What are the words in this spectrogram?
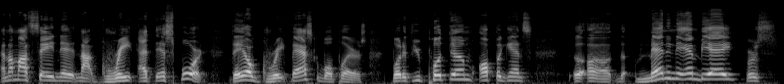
and I'm not saying they're not great at their sport. They are great basketball players. But if you put them up against uh, uh, the men in the NBA versus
